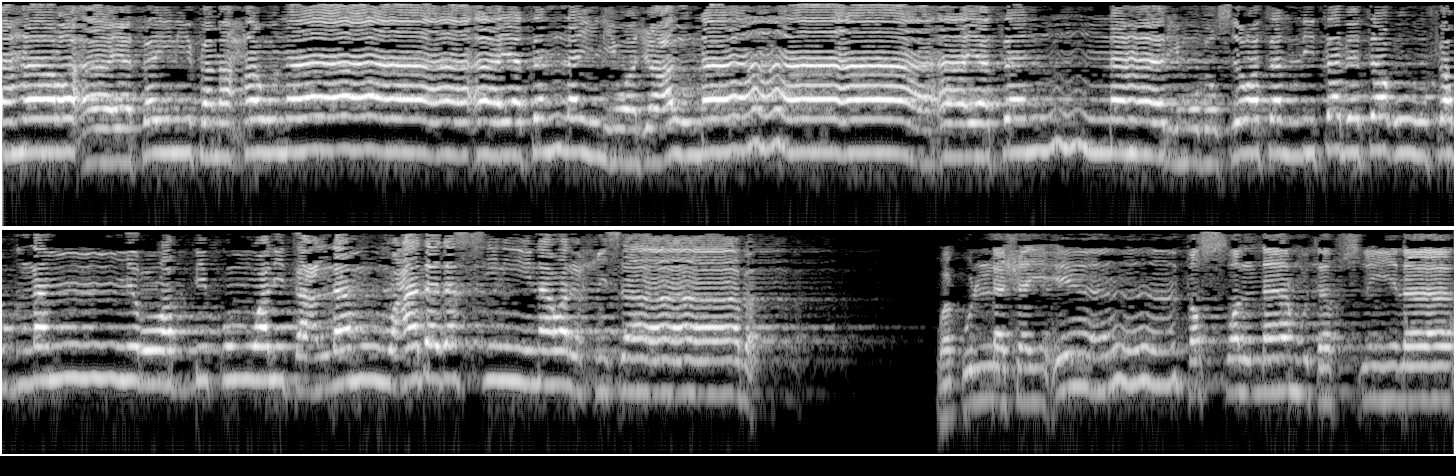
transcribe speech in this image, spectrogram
آيتين فمحونا آية الليل وجعلنا آية النهار مبصرة لتبتغوا فضلا من ربكم ولتعلموا عدد السنين والحساب وكل شيء فصلناه تفصيلا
